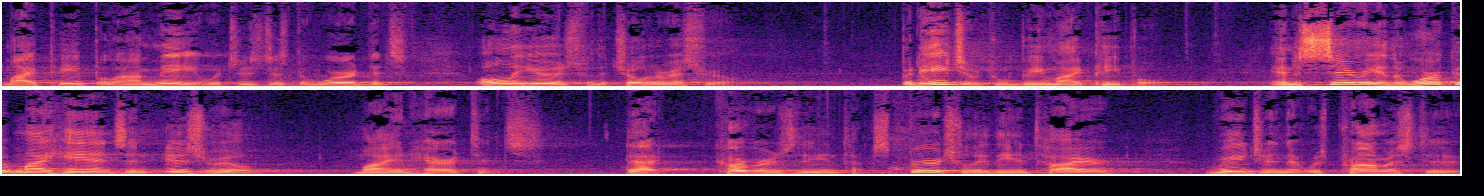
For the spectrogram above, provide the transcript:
my people, Ami, which is just a word that's only used for the children of Israel. But Egypt will be my people, and Assyria, the work of my hands, and Israel, my inheritance. That covers the, spiritually the entire region that was promised to,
